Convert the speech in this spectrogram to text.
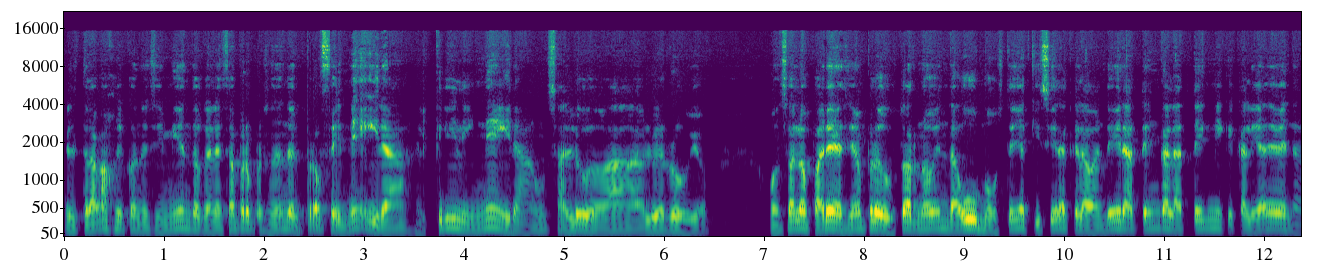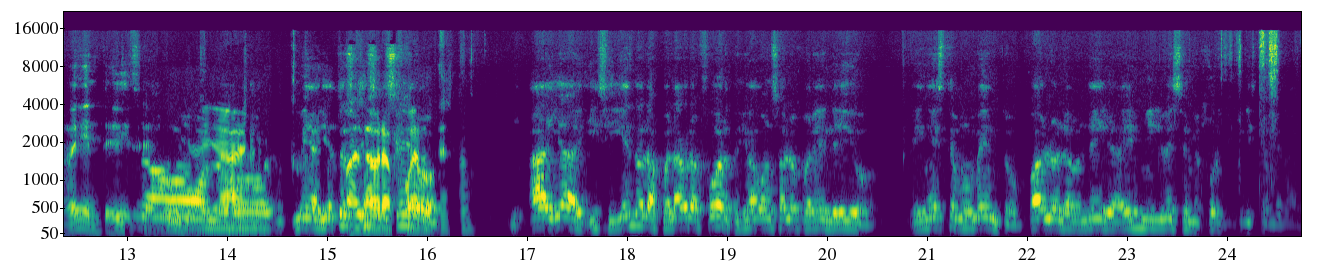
el trabajo y conocimiento que le está proporcionando el profe Neira, el Krillin Neira. Un saludo a Luis Rubio. Gonzalo Paredes, señor productor, no venda humo. Usted ya quisiera que la bandera tenga la técnica y calidad de Benavente, dice. No, no. Mira, yo te Palabras fuertes, ¿no? Ah, ya, y siguiendo las palabras fuertes, yo a Gonzalo Paredes le digo, en este momento, Pablo Lavandera es mil veces mejor que Cristian Benavente.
